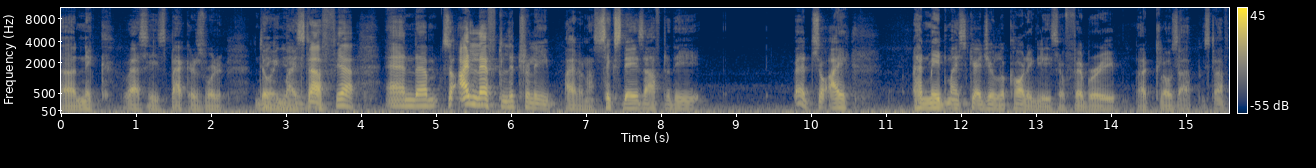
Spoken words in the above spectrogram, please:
uh, Nick Vassey's Packers were doing my stuff. Yeah, and um, so I left literally I don't know six days after the event. So I had made my schedule accordingly. So February I'd close up and stuff.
